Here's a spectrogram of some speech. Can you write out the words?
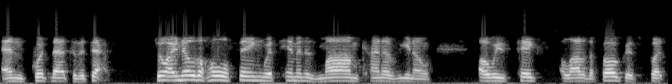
and put that to the test." So I know the whole thing with him and his mom kind of, you know, always takes a lot of the focus, but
